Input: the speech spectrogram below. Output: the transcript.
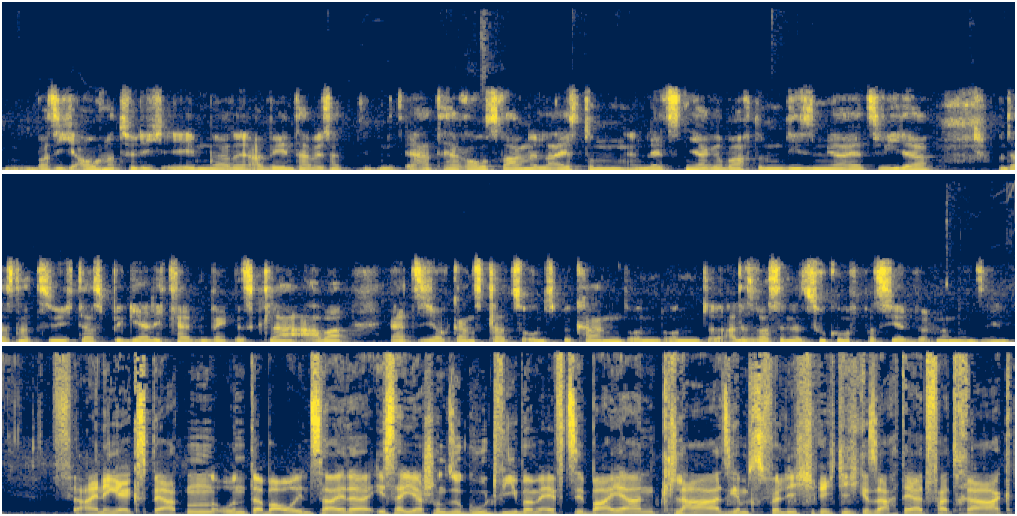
was ich auch natürlich eben gerade erwähnt habe, ist, er hat herausragende Leistungen im letzten Jahr gebracht und in diesem Jahr jetzt wieder. Und das natürlich, das Begehrlichkeiten weckt, ist klar. Aber er hat sich auch ganz klar zu uns bekannt. Und, und alles, was in der Zukunft passiert, wird man dann sehen für einige Experten und aber auch Insider ist er ja schon so gut wie beim FC Bayern. Klar, Sie haben es völlig richtig gesagt, er hat Vertrag.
